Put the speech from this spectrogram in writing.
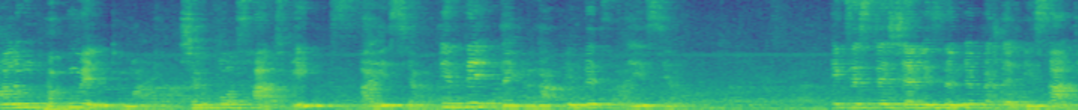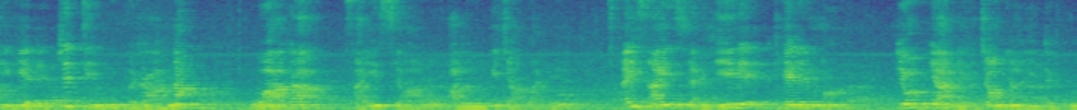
အားလုံးဖတ်ဖို့မယ်လို့ထင်ပါတယ်။ရန်ပေါ်စာတီစာရေးဆရာပြင်သစ်နိုင်ငံကပြင်သစ်စာရေးဆရာ existentialism နဲ့ပတ်သက်ပြီးစတည်ခဲ့တဲ့ဖြစ်တည်မှုပဓာနာဝါဒစာရေးဆရာလို့အားလုံးသိကြပါတယ်။အဲ့စာရေးဆရာရေးတဲ့အထဲထဲမှာပြောပြတဲ့အကြောင်းအရာတွေတစ်ခု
